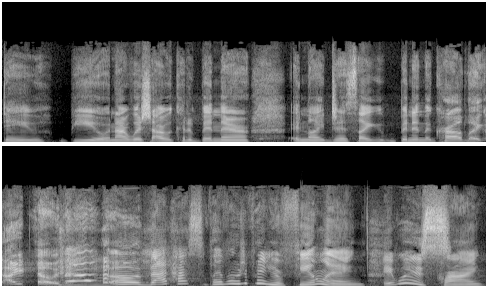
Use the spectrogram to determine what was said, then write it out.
debut? And I wish I would could have been there and like just like been in the crowd. Like I know that. oh, that has. What were you feeling? It was Crying.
